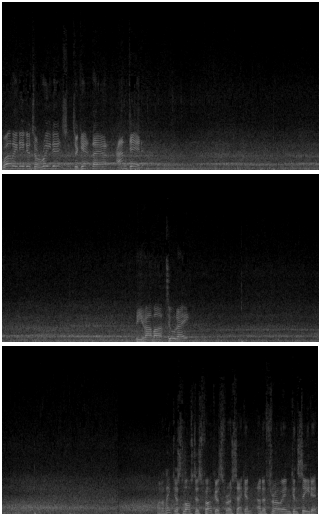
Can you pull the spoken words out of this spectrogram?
Well, he needed to read it to get there, and did. Birama Toure. Well, I think just lost his focus for a second, and a throw-in conceded.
